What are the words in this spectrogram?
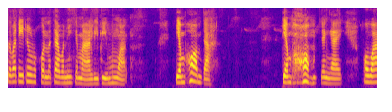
สวัสดีทุกคนนะจ๊ะวันนี้จะมารีวิวหมวก เตรียมพร้อมจ้ะเตรียมพร้อมยังไง เพราะว่า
